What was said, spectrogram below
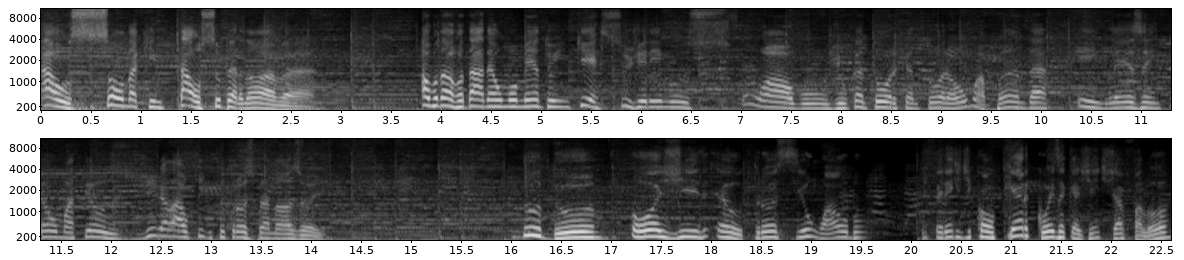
Ao som da Quintal Supernova. Álbum da rodada é um momento em que sugerimos um álbum de um cantor, cantora ou uma banda inglesa. Então, Matheus, diga lá o que, que tu trouxe para nós hoje. Dudu, hoje eu trouxe um álbum diferente de qualquer coisa que a gente já falou.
